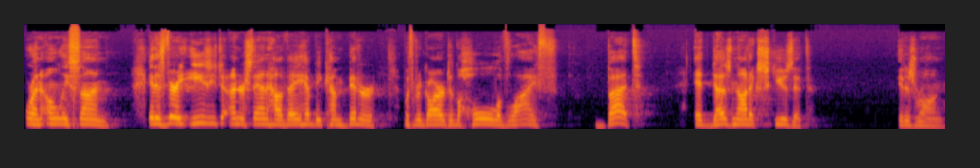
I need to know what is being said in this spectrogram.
or an only son. It is very easy to understand how they have become bitter with regard to the whole of life, but it does not excuse it. It is wrong.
